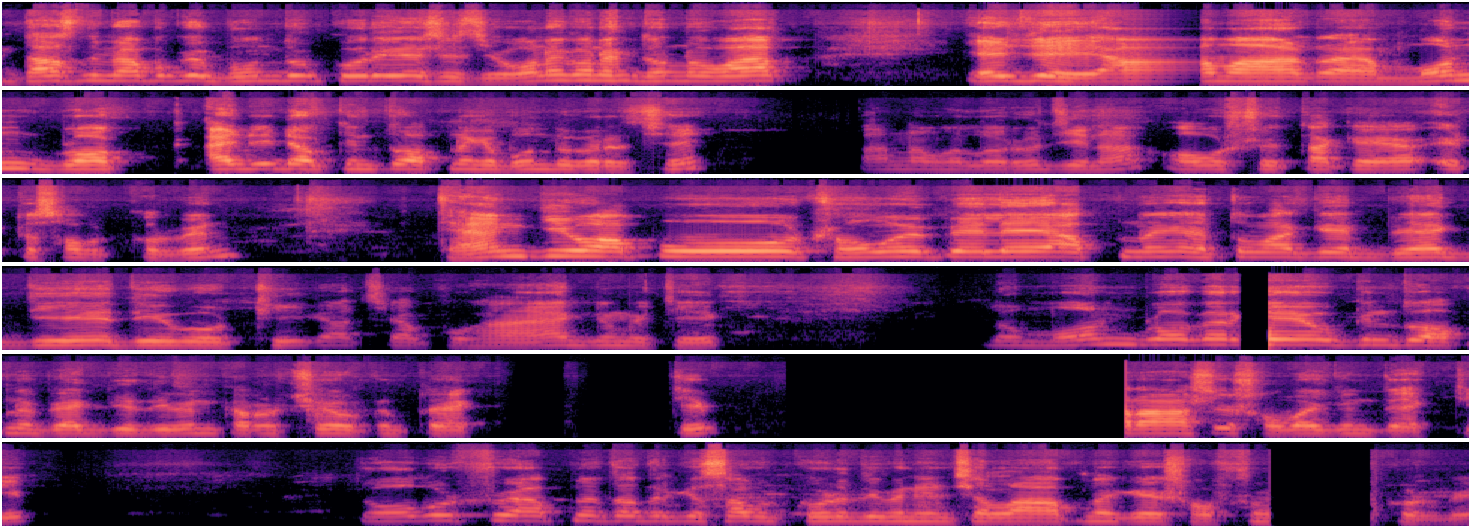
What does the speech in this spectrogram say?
তাসনিম আপুকে বন্ধু করে এসেছে। অনেক অনেক ধন্যবাদ। এই যে আমার মন ব্লক আইডিটাও কিন্তু আপনাকে বন্ধু করেছে। তার নাম হলো রুজিনা। অবশ্যই তাকে একটু সাপোর্ট করবেন। থ্যাংক ইউ আপু। সময় পেলে আপনাকে, তোমাকে ব্যাগ দিয়ে দিব। ঠিক আছে, আপু। হ্যাঁ একদমই ঠিক। তো মন ব্লগারকেও কিন্তু আপনি ব্যাগ দিয়ে দিবেন, কারণ সেও কিন্তু অ্যাক্টিভ যারা আসে, সবাই কিন্তু অ্যাক্টিভ তো অবশ্যই আপনি তাদেরকে সাপোর্ট করে দিবেন, ইনশাল্লাহ আপনাকে সবসময় করবে।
